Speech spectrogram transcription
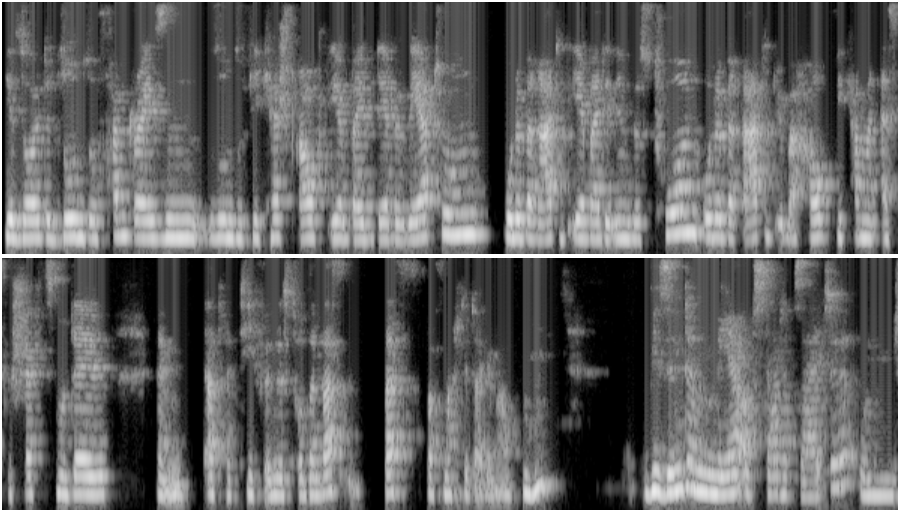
ihr solltet so und so fundraisen, so und so viel Cash braucht ihr bei der Bewertung oder beratet ihr bei den Investoren oder beratet überhaupt, wie kann man als Geschäftsmodell ähm, attraktiv für Investoren sein? Was, was, was macht ihr da genau? Mhm wir sind dann mehr auf Startup-Seite und,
